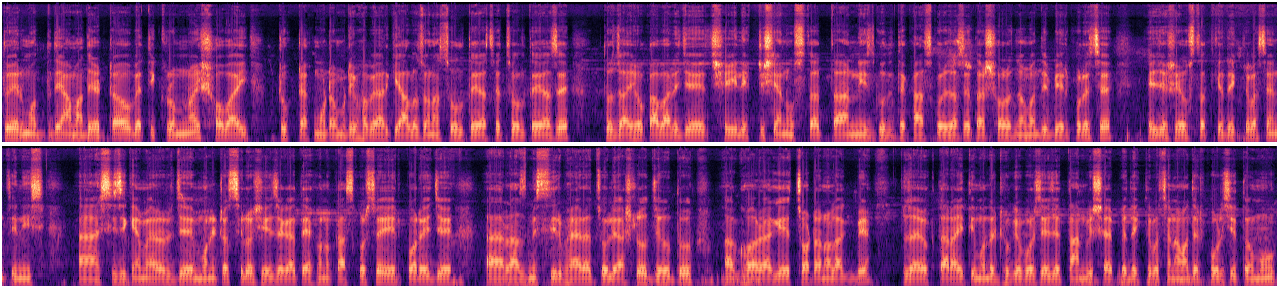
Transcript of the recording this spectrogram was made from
তো এর মধ্যে দিয়ে আমাদেরটাও ব্যতিক্রম নয়। সবাই টুকটাক মোটামুটিভাবে আর কি আলোচনা চলতে আছে চলতে আছে। তো যাই হোক, আবার এই যে সেই ইলেকট্রিশিয়ান উস্তাদ তার নিজ গতিতে কাজ করে যাচ্ছে, তার সরঞ্জামাদি বের করেছে। এই যে সেই উস্তাদকে দেখতে পাচ্ছেন, তিনি সিসি ক্যামেরার যে মনিটর ছিল, সেই জায়গাতে এখনও কাজ করছে। এরপরে যে রাজমিস্ত্রির ভাইয়েরা চলে আসলো, যেহেতু ঘর আগে চটানো লাগবে। যাই হোক, তারা ইতিমধ্যে ঢুকে পড়ছে। এই যে তানভীর সাহেবকে দেখতে পাচ্ছেন, আমাদের পরিচিত মুখ।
